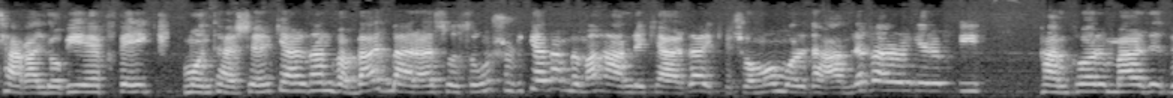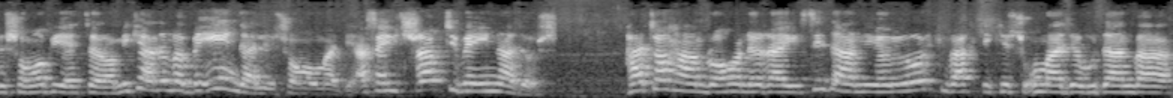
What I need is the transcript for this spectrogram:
تقلبی فیک منتشر کردن و بعد بر اساس اون شروع کردن به من حمله کرده که شما مورد حمله قرار گرفتی. همکار مردت به شما بی احترامی کرده و به این دلیل شما اومدی. اصلا هیچ ربطی به این نداشت. حتی همراهان رئیسی در نیویورک وقتی که اومده بودن و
